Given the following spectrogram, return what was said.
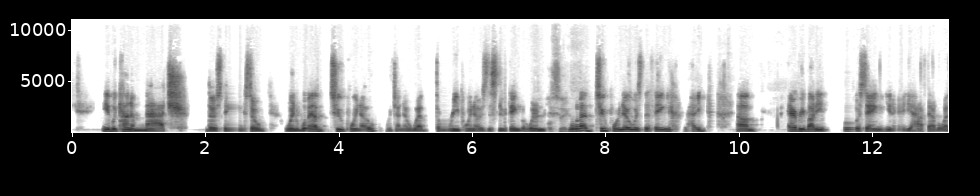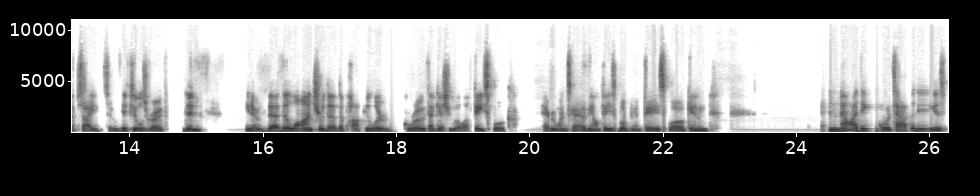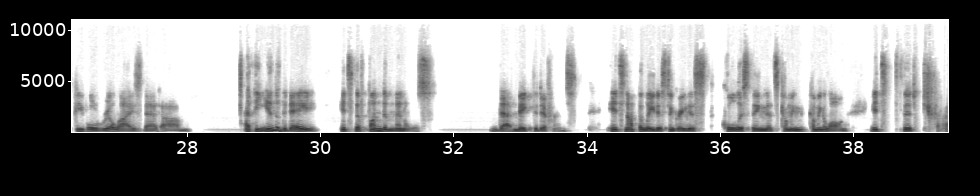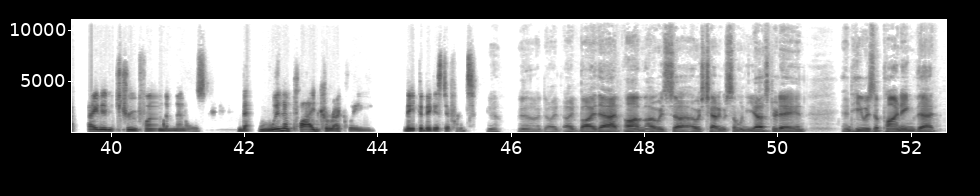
it would kind of match those things. So when Web 2.0, which I know Web 3.0 is this new thing, but when we'll Web 2.0 was the thing, right? Um, everybody was saying, you know, you have to have a website, so it fuels growth. Then, you know, the the launch or the the popular growth, I guess you will, of Facebook. Everyone's got to be on Facebook doing Facebook, and and now I think what's happening is people realize that um, at the end of the day, it's the fundamentals that make the difference. It's not the latest and greatest, coolest thing that's coming coming along. It's the tried and true fundamentals that, when applied correctly, make the biggest difference. Yeah, yeah, I'd, I'd, I'd buy that. Um, I was uh, I was chatting with someone yesterday, and and he was opining that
